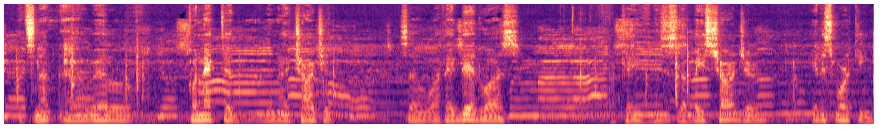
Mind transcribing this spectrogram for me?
it's not uh, well connected when I charge it. So what I did was okay this is the base charger. It is working.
